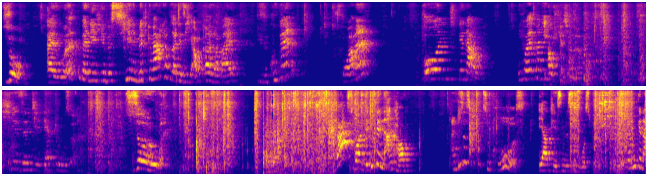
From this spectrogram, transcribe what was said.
So, also, wenn ihr hier bis hierhin mitgemacht habt, seid ihr sicher auch gerade dabei, diese Kugeln zu formen. Und genau, ich hole jetzt mal die Ausstecher. Hier sind die in der Dose. So. Was wollen wir? Ich will den Ankaum. Ah, das ist viel zu groß. Ja, okay, ist ein bisschen groß. Stimmt, genau,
